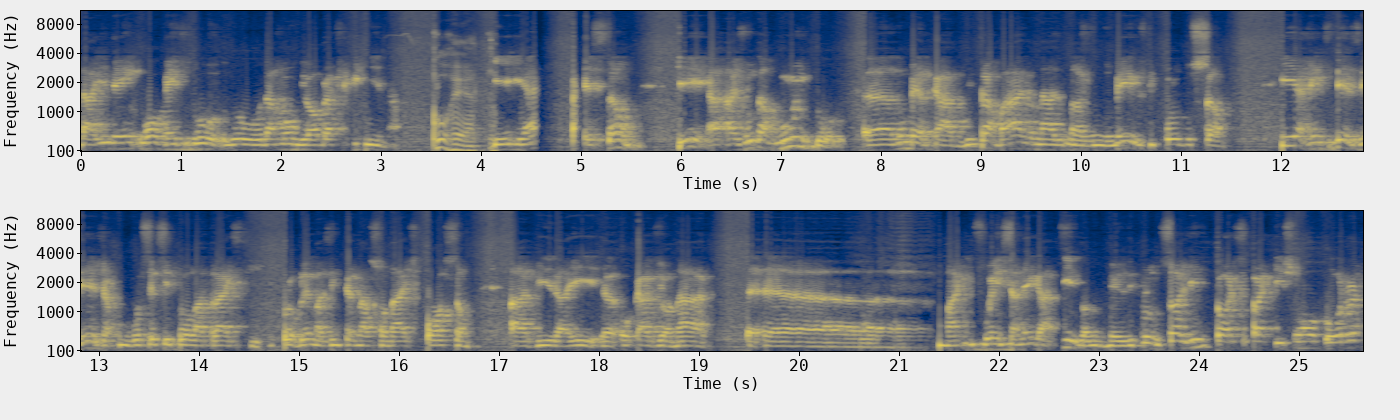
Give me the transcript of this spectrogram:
daí vem o aumento do, do, da mão de obra feminina. Correto. E é a questão que ajuda muito uh, no mercado de trabalho, nas, nos meios de produção. E a gente deseja, como você citou lá atrás, que problemas internacionais possam uh, vir aí uh, ocasionar uh, uma influência negativa nos meios de produção, a gente torce para que isso não ocorra,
